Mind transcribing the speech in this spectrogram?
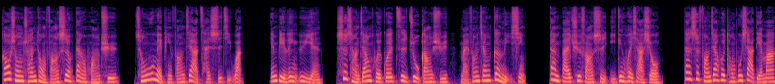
高雄传统房市蛋黄区成屋每平房价才十几万。严炳立预言，市场将回归自住刚需，买方将更理性，蛋白区房市一定会下修。但是房价会同步下跌吗？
